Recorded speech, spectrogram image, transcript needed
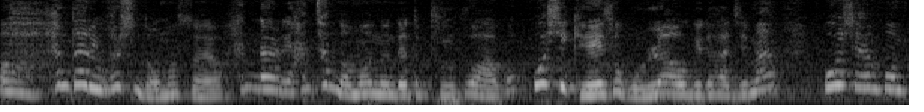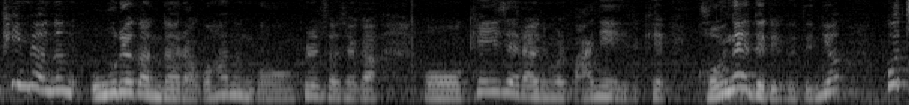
아, 한 달이 훨씬 넘었어요. 한 달이 한참 넘었는데도 불구하고 꽃이 계속 올라오기도 하지만 꽃이 한번 피면은 오래 간다라고 하는 거. 그래서 제가 어, 케이제라늄을 많이 이렇게 권해드리거든요. 꽃이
